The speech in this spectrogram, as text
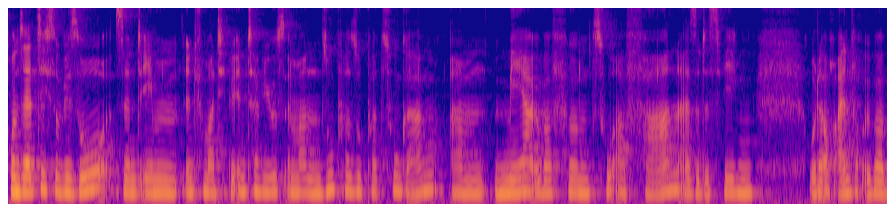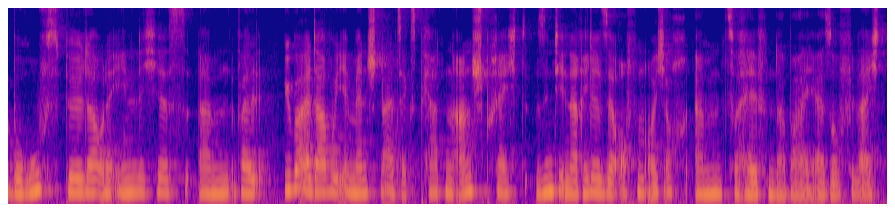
Grundsätzlich sowieso sind eben informative Interviews immer ein super, super Zugang, ähm, mehr über Firmen zu erfahren. Also deswegen oder auch einfach über Berufsbilder oder ähnliches, ähm, weil überall da, wo ihr Menschen als Experten ansprecht, sind die in der Regel sehr offen, euch auch ähm, zu helfen dabei. Also vielleicht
